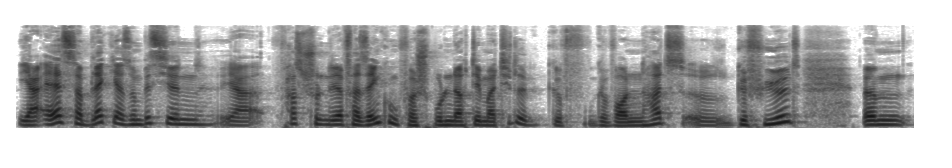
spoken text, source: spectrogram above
ja, Alistair Black ja so ein bisschen, ja, fast schon in der Versenkung verschwunden, nachdem er Titel ge gewonnen hat, äh, gefühlt. Ähm,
